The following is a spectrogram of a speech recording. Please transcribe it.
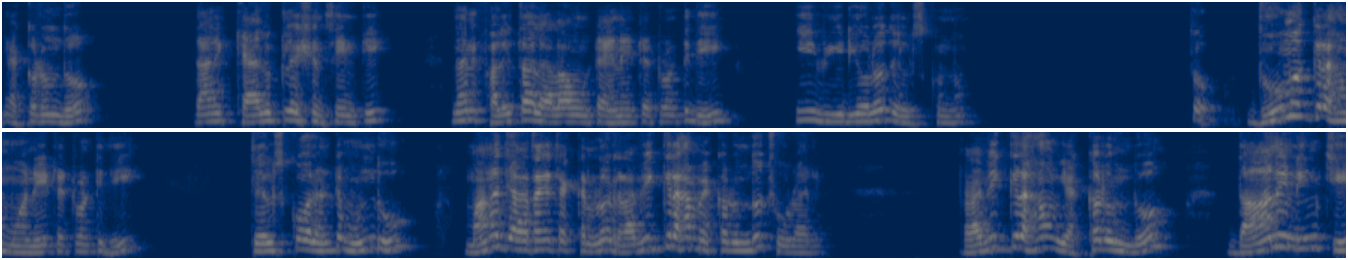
ఎక్కడుందో? దాని క్యాలిక్యులేషన్స్ ఏంటి? దాని ఫలితాలు ఎలా ఉంటాయి అనేటటువంటిది ఈ వీడియోలో తెలుసుకుందాం. సో ధూమగ్రహం అనేటటువంటిది తెలుసుకోవాలంటే ముందు మన జాతక చక్రంలో రవిగ్రహం ఎక్కడుందో చూడాలి. రవిగ్రహం ఎక్కడుందో దాని నుంచి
